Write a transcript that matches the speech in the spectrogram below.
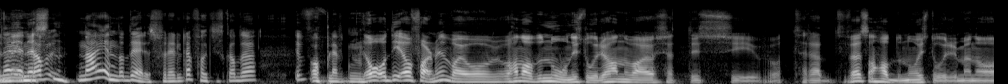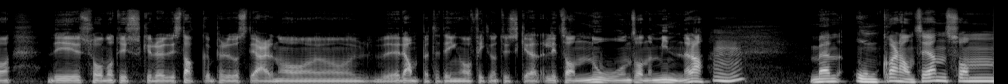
Nei, enda, nei, enda deres foreldre faktisk hadde opplevd den. Og, de, og faren min var jo Han hadde noen historier. Han var jo 77-30, så han hadde noen historier med noe De så noen tyskere, de stakk, prøvde å stjele noe rampete ting og fikk noen tyskere. Litt sånn noen sånne minner, da. Men onkelen hans igjen, som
